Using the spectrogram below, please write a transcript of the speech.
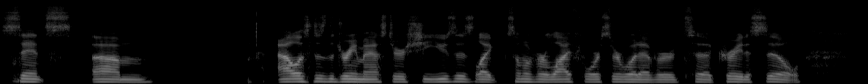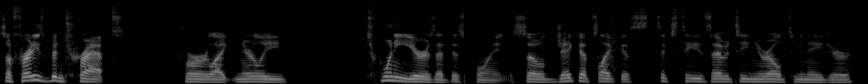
since um Alice is the Dream Master, she uses like some of her life force or whatever to create a seal. So Freddy's been trapped for like nearly 20 years at this point. So Jacob's like a 16, 17 year old teenager.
